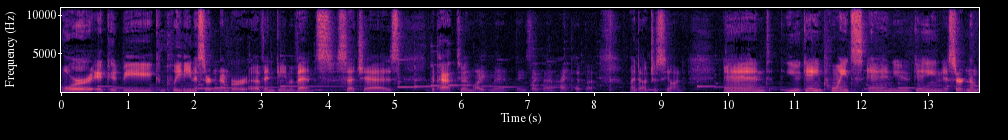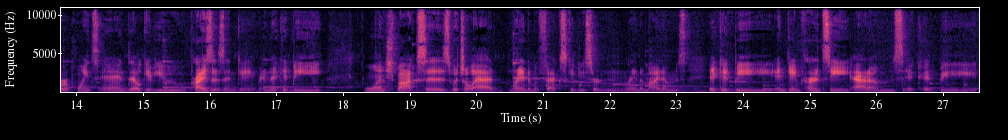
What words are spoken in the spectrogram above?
Or it could be completing a certain number of in game events, such as the Path to Enlightenment, things like that. Hi, Pippa. My dog just yawned. And you gain points, and you gain a certain number of points, and they'll give you prizes in game. And they could be lunch boxes, which will add random effects, give you certain random items. It could be in game currency, atoms. It could be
